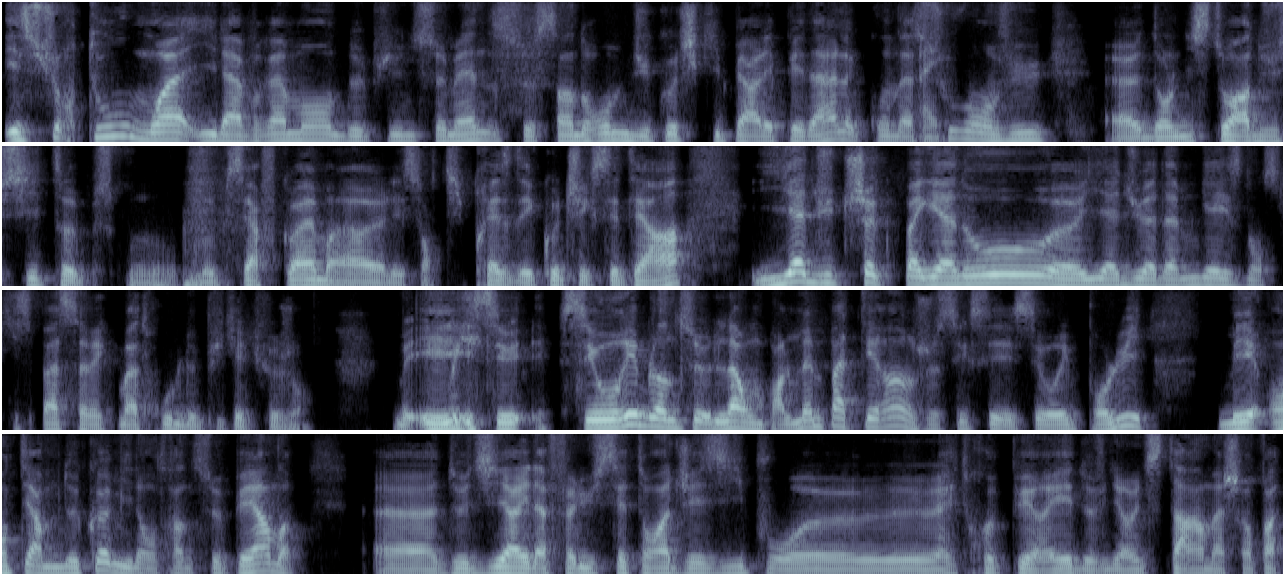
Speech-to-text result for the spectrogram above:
Et surtout, moi, il a vraiment, depuis une semaine, ce syndrome du coach qui perd les pédales qu'on a Ouais. souvent vu dans l'histoire du site, parce qu'on observe quand même euh, les sorties presse des coachs, etc. Il y a du Chuck Pagano, il y a du Adam Gaze dans ce qui se passe avec Matt Rule depuis quelques jours. Mais, et, Oui. et c'est horrible. hein, de là, on parle même pas terrain. Je sais que c'est horrible pour lui, mais en termes de com, il est en train de se perdre. Euh, de dire il a fallu 7 ans à Jay-Z pour euh, être repéré, devenir une star, machin. Enfin,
